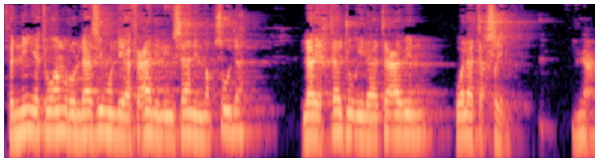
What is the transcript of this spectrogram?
فالنية أمر لازم لأفعال الإنسان المقصودة لا يحتاج إلى تعب ولا تحصيل. نعم.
